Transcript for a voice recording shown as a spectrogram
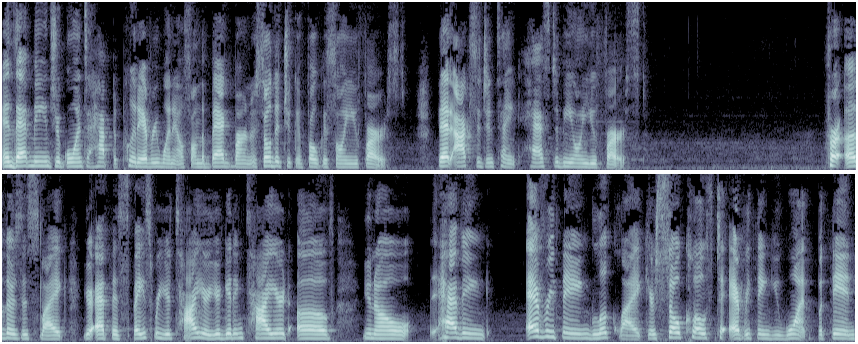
And that means you're going to have to put everyone else on the back burner so that you can focus on you first. That oxygen tank has to be on you first. For others, it's like you're at this space where you're tired. You're getting tired of, you know, having everything look like. You're so close to everything you want but then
